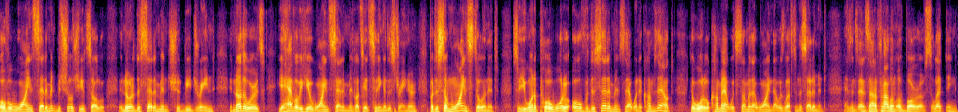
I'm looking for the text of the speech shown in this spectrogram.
over wine sediment, Bishul Shiyitzolu, in order the sediment should be drained. In other words, you have over here wine sediment, let's say it's sitting in the strainer, but there's some wine still in it. So you want to pour water over the sediment so that when it comes out, the water will come out with some of that wine that was left in the sediment. And it's not a problem of borer of selecting,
